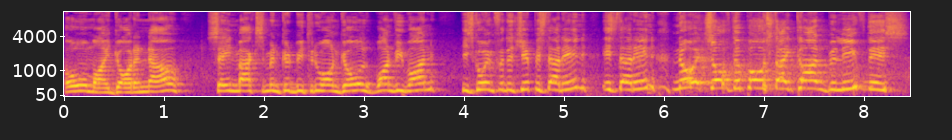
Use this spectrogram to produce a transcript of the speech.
Oh my god, and now St. Maximin could be through on goal. 1v1. He's going for the chip. Is that in? Is that in? No, it's off the post. I can't believe this.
